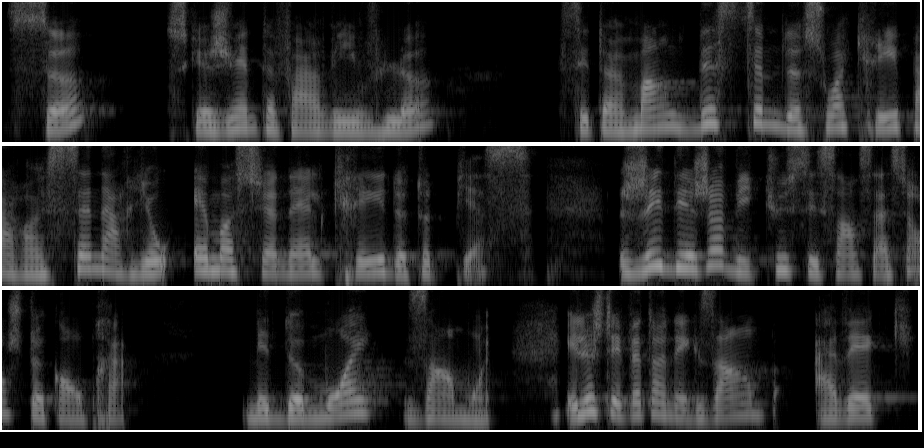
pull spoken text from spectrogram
Ça, ce que je viens de te faire vivre là, c'est un manque d'estime de soi créé par un scénario émotionnel créé de toutes pièces. J'ai déjà vécu ces sensations, je te comprends, mais de moins en moins. Et là, je t'ai fait un exemple avec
